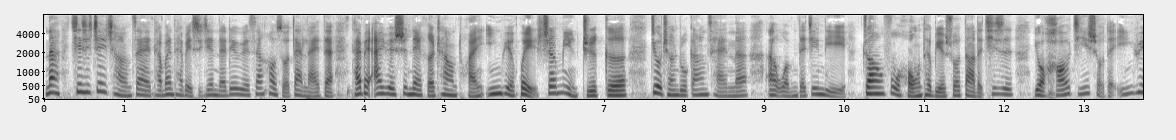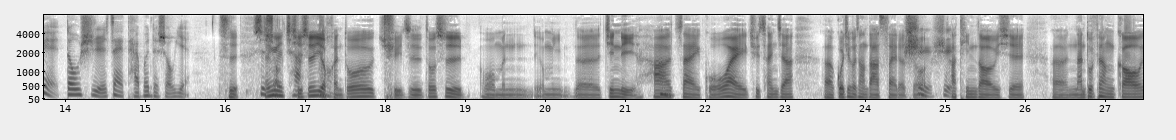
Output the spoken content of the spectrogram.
那其实这场在台湾台北时间的六月三号所带来的台北爱乐室内合唱团音乐会《生命之歌》，就诚如刚才呢，呃，我们的经理庄富红特别说到的，其实有好几首的音乐都是在台湾的首演。是，因为其实有很多曲子都是我们我们的经理他在国外去参加呃国际合唱大赛的时候，他听到一些呃难度非常高，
